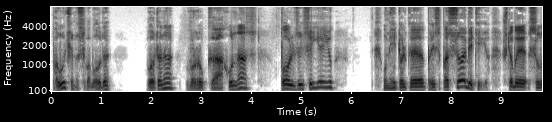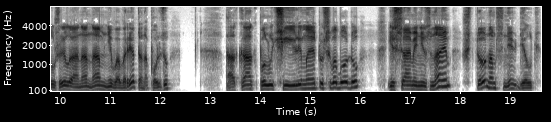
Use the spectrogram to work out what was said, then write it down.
Получена свобода. Вот она в руках у нас. Пользуйся ею. Умей только приспособить ее, чтобы служила она нам не во вред, а на пользу. А как получили мы эту свободу, и сами не знаем, что нам с ней делать.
